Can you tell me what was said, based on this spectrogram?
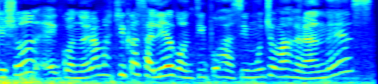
Que yo, eh, cuando era más chica, salía con tipos así mucho más grandes.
